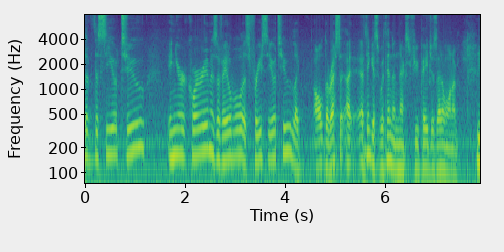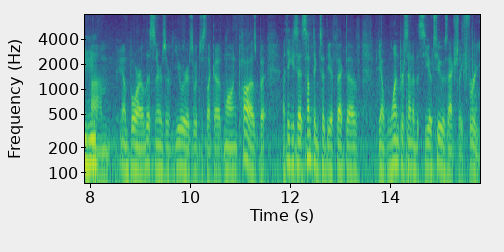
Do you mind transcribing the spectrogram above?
of the CO two in your aquarium is available as free CO two. Like all the rest, of, I, I think it's within the next few pages. I don't want to Mhm. um, you know, bore our listeners or viewers with just like a long pause, but I think he said something to the effect of, you know, one percent of the CO two is actually free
